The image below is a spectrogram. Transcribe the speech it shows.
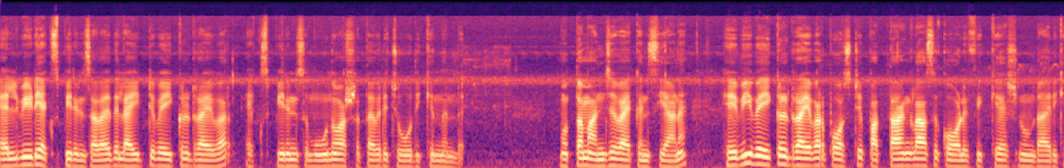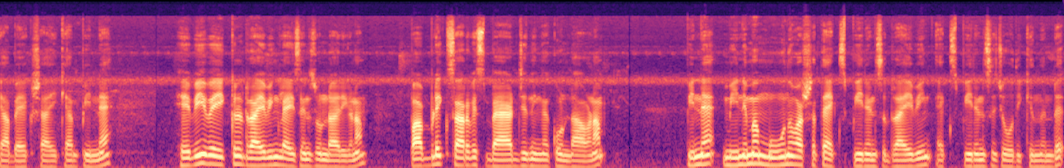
എൽ വി ഡി എക്സ്പീരിയൻസ് അതായത് ലൈറ്റ് വെഹിക്കിൾ ഡ്രൈവർ എക്സ്പീരിയൻസ് മൂന്ന് വർഷത്തെ അവർ ചോദിക്കുന്നുണ്ട്. മൊത്തം അഞ്ച് വേക്കൻസിയാണ് ഹെവി വെഹിക്കിൾ ഡ്രൈവർ പോസ്റ്റ് പത്താം ക്ലാസ് ക്വാളിഫിക്കേഷൻ ഉണ്ടായിരിക്കും അപേക്ഷ അയക്കാം. പിന്നെ ഹെവി വെഹിക്കിൾ ഡ്രൈവിംഗ് ലൈസൻസ് ഉണ്ടായിരിക്കണം. പബ്ലിക് സർവീസ് ബാഡ്ജ് നിങ്ങൾക്ക് ഉണ്ടാവണം. പിന്നെ മിനിമം മൂന്ന് വർഷത്തെ എക്സ്പീരിയൻസ് ഡ്രൈവിംഗ് എക്സ്പീരിയൻസ് ചോദിക്കുന്നുണ്ട്.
